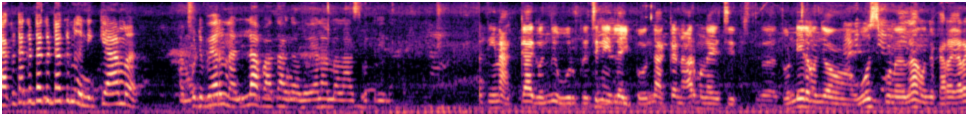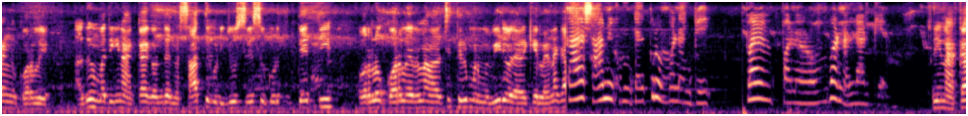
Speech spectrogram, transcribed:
டக்கு டக்கு டக்கு டக்குன்னு நிக்காம அம்பிட்டு பேரும் நல்லா பார்த்தாங்க அந்த வேளாண்மை ஆஸ்பத்திரியில. பார்த்தீங்கன்னா அக்காவுக்கு வந்து ஒரு பிரச்சனையும் இல்லை. இப்போ வந்து அக்கா நார்மல் ஆயிடுச்சு. தொண்டையில் கொஞ்சம் ஓஸ் போனது தான் கொஞ்சம் கரகரங்க குரல். அதுவும் பார்த்தீங்கன்னா அக்காவுக்கு வந்து அந்த சாத்துக்குடி ஜூஸ் ஜூஸ் கொடுத்து தேத்தி ஓரளவு குரல் எல்லாம் வச்சு திரும்ப நம்ம வீடியோவில் இறக்கிடலாம். அக்கா, சாமி கும்பிட்டதுக்கு ரொம்ப நன்றி. ரொம்ப நல்லா இருக்கேன் பார்த்தீங்கன்னா அக்கா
